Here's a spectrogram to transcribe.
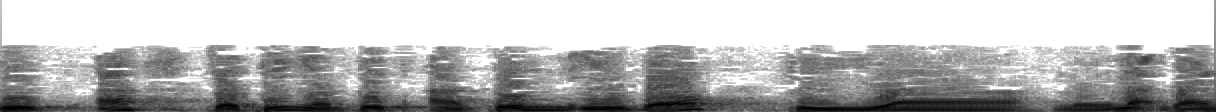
bid'ah, jadinya bid'atun idhofiyah. Nah, enak kan?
